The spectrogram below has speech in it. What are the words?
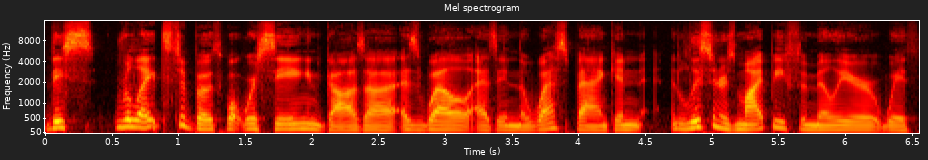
this relates to both what we're seeing in Gaza as well as in the West Bank. And listeners might be familiar with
